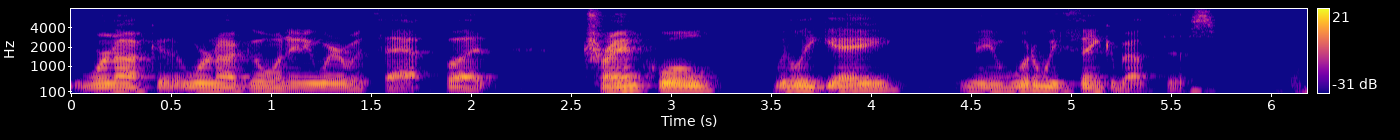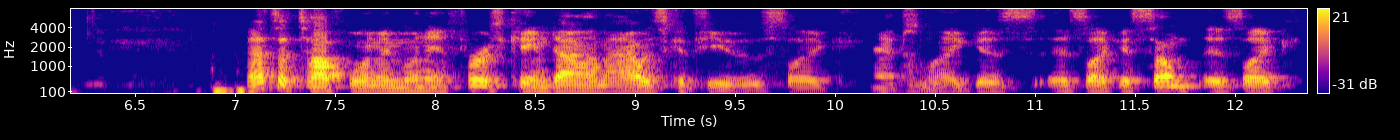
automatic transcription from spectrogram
We're not we're not going anywhere with that. But Tranquill, Willie Gay. I mean, what do we think about this? That's a tough one. And when it first came down, I was confused. Like, Absolutely. like is it's like is some is like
